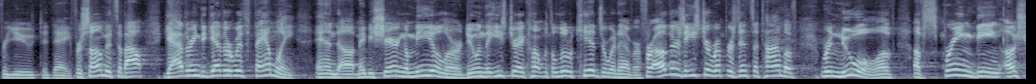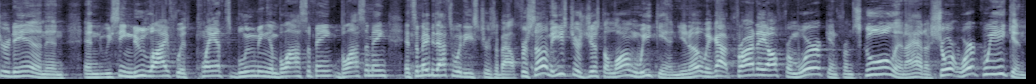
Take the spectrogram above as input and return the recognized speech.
for you today? For some, it's about gathering together with family and uh, maybe sharing a meal or doing the Easter egg hunt with the little kids or whatever. For others, Easter represents a time of renewal, of, of spring being ushered in, and, and we see new life with plants blooming and blossoming, blossoming. And so maybe that's what Easter is about. For some, Easter is just a long weekend. You know, we got Friday off from work and from school, and I had a short work week, and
